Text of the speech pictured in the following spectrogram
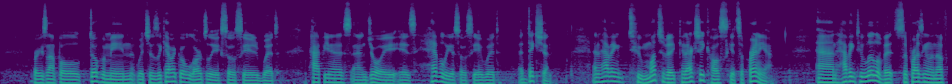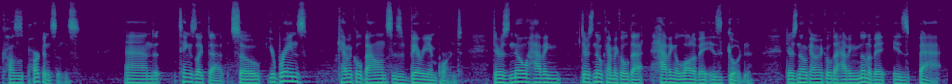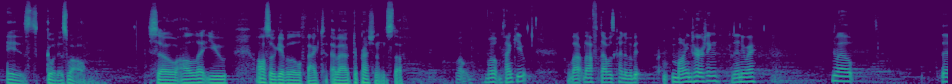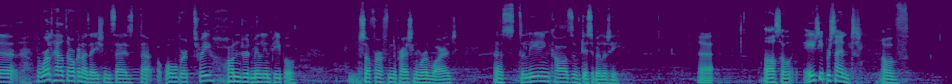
For example, dopamine, which is a chemical largely associated with happiness and joy, is heavily associated with addiction. And having too much of it could actually cause schizophrenia. And having too little of it, surprisingly enough, causes Parkinson's. And things like that. So your brain's chemical balance is very important. There's no having there's no chemical that having a lot of it is good. There's no chemical that having none of it is bad is good as well. So I'll let you also give a little fact about depression and stuff. Well, well, thank you. That, that, that was kind of a bit mind hurting, but anyway. Well, the, the World Health Organization says that over 300 million people suffer from depression worldwide, and it's the leading cause of disability. Uh, also, 80% of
